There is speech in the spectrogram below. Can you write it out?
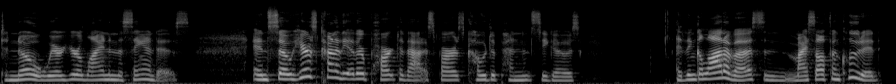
to know where your line in the sand is. And so here's kind of the other part to that as far as codependency goes. I think a lot of us, and myself included,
